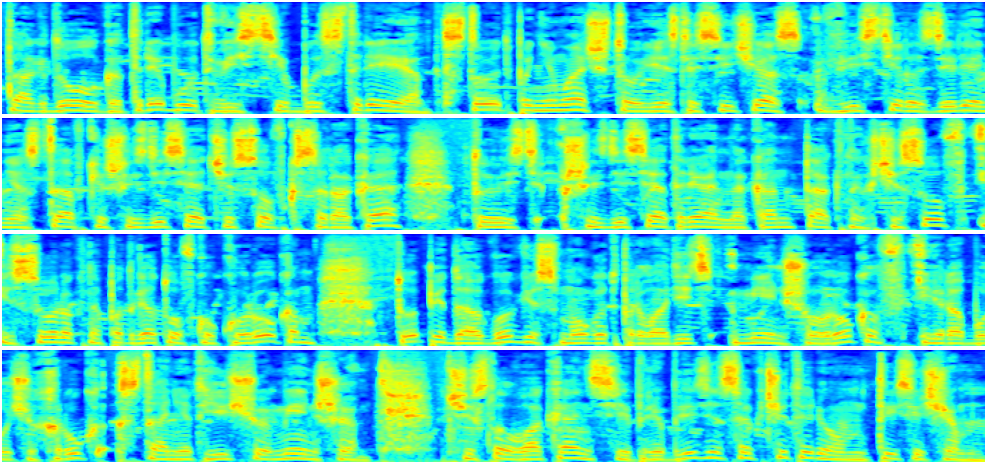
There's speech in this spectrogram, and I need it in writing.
так долго, требует ввести быстрее. Стоит понимать, что если сейчас ввести разделение ставки 60 часов к 40, то есть 60 реально контактных часов и 40 на подготовку к урокам, то педагоги смогут проводить меньше уроков и рабочих рук станет еще меньше. Число вакансий приблизится к 4 тысячам.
